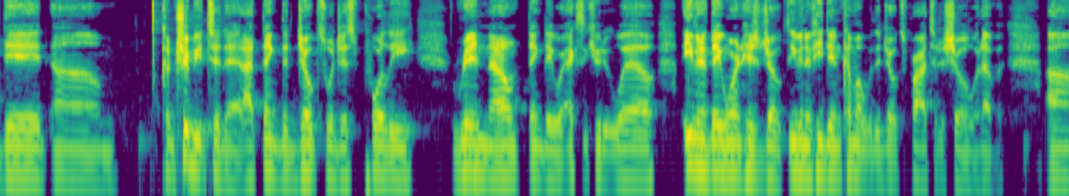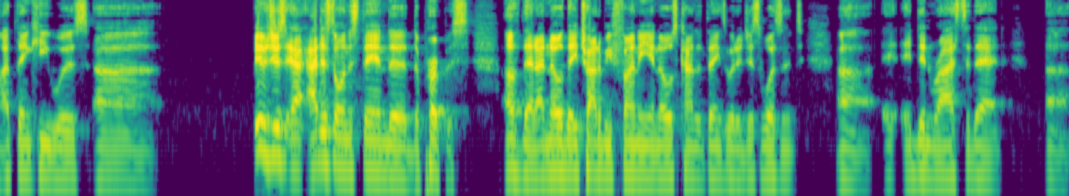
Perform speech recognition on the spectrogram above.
did um, contribute to that. I think the jokes were just poorly written. I don't think they were executed well, even if they weren't his jokes, even if he didn't come up with the jokes prior to the show or whatever. Uh, I think he was. Uh, it was just I just don't understand the the purpose of that. I know they try to be funny and those kinds of things, but it just wasn't. Uh, it, it didn't rise to that uh,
